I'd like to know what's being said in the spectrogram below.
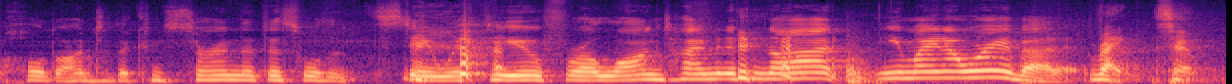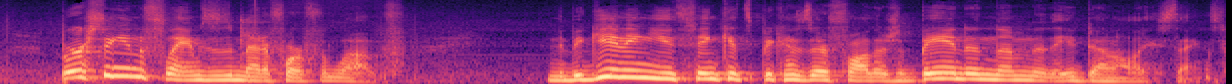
hold on to the concern that this will stay with you for a long time. And if not, you might not worry about it. right? So, bursting into flames is a metaphor for love. In the beginning, you think it's because their fathers abandoned them that they've done all these things.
